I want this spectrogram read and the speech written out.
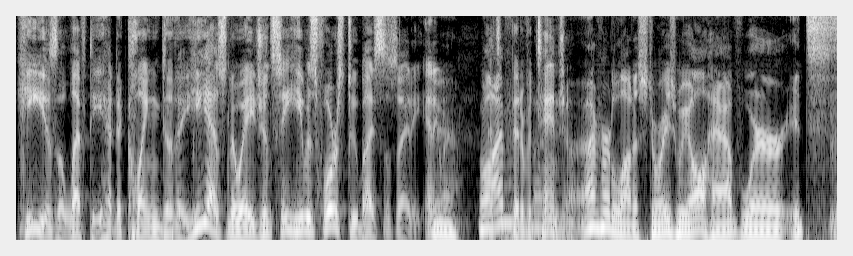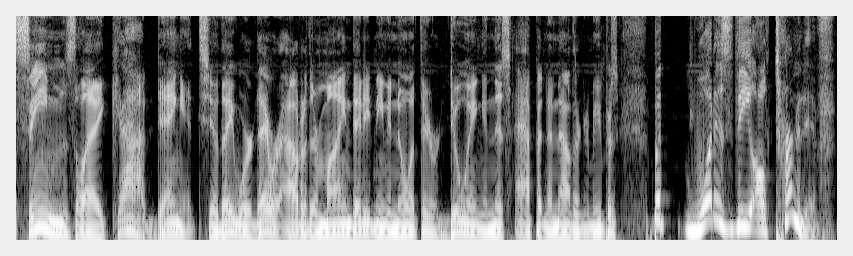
He as a lefty had to cling to the he has no agency he was forced to by society anyway yeah. well, that's I've, a bit of a tangent uh, i've heard a lot of stories we all have where it seems like god dang it you know, they were they were out of their mind they didn't even know what they were doing and this happened and now they're going to be but what is the alternative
